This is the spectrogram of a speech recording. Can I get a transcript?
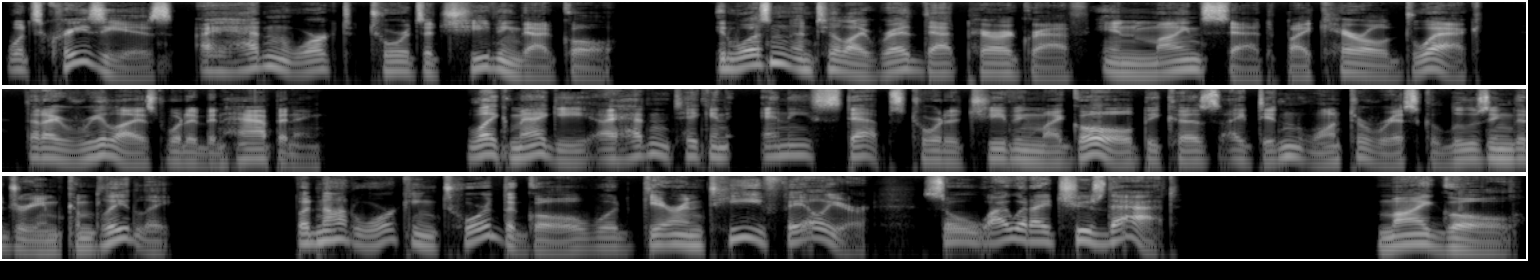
What's crazy is I hadn't worked towards achieving that goal. It wasn't until I read that paragraph in Mindset by Carol Dweck that I realized what had been happening. Like Maggie, I hadn't taken any steps toward achieving my goal because I didn't want to risk losing the dream completely. But not working toward the goal would guarantee failure, so why would I choose that? My goal.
